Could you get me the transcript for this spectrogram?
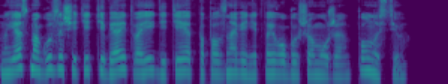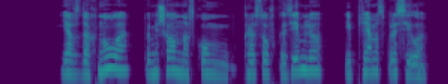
Но я смогу защитить тебя и твоих детей от поползновений твоего бывшего мужа. Полностью». Я вздохнула, помешала носком кроссовка землю и прямо спросила.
